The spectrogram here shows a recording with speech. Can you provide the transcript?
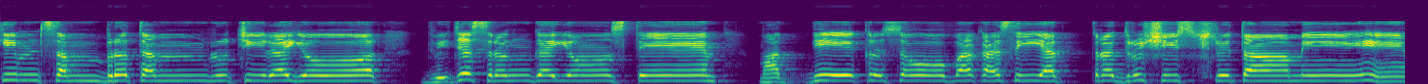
किं सम्भृतं रुचिरयो द्विजशृङ्गयोस्ते मध्ये कृशो वहसि यत्र दृशिश्रुता मे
